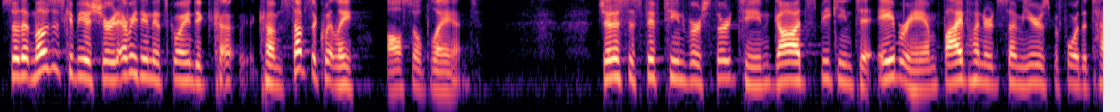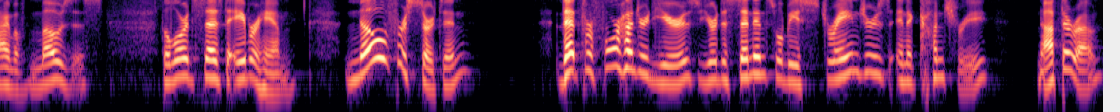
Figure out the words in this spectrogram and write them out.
so that Moses could be assured everything that's going to co- come subsequently also planned. Genesis 15, verse 13, God speaking to Abraham 500 some years before the time of Moses, the Lord says to Abraham, Know for certain that for 400 years your descendants will be strangers in a country, not their own,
